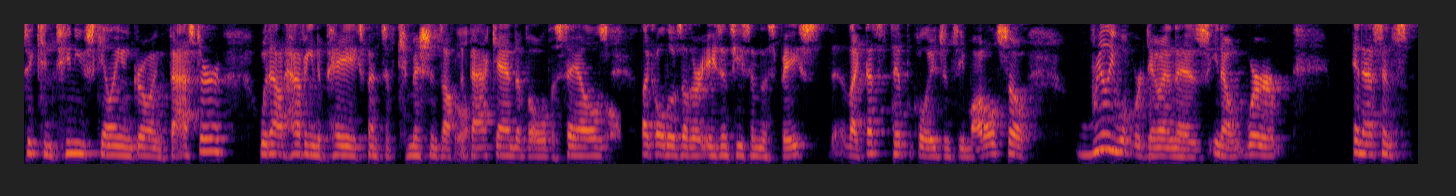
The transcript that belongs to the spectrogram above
to continue scaling and growing faster without having to pay expensive commissions off cool. the back end of all the sales, cool. like all those other agencies in the space. Like that's the typical agency model. So really what we're doing is, you know, we're in essence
